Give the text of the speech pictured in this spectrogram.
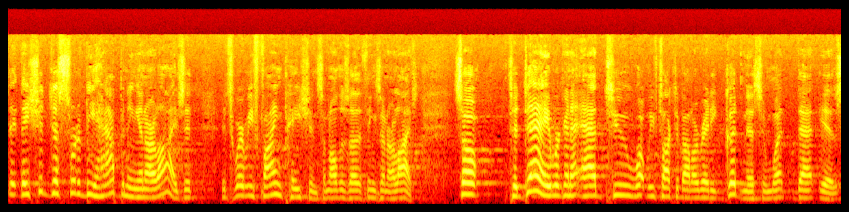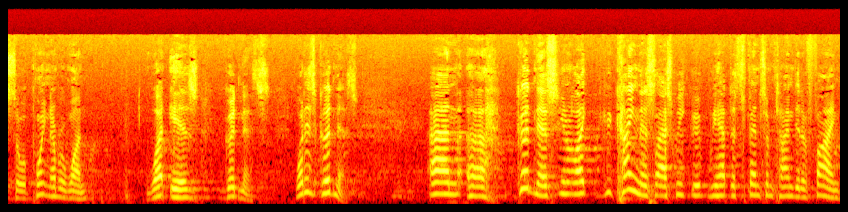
they, they, should just sort of be happening in our lives. It, it's where we find patience and all those other things in our lives. So today we're going to add to what we've talked about already goodness and what that is. So, point number one what is goodness? What is goodness? And uh, goodness, you know, like kindness last week, we had to spend some time to define.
